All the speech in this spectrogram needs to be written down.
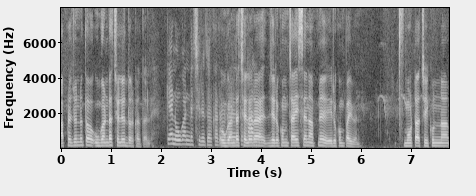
আপনার জন্য তো উগান্ডা ছেলের দরকার তাহলে। কেন উগান্ডা ছেড়ে দরকার? উগান্ডা ছেলেরা যেরকম চাইছেন আপনি এরকম পাইবেন। মোটা চিকুন না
